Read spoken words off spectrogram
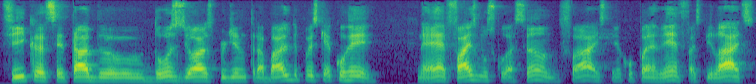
fica sentado 12 horas por dia no trabalho e depois quer correr, né? Faz musculação, não faz, tem acompanhamento, faz pilates.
